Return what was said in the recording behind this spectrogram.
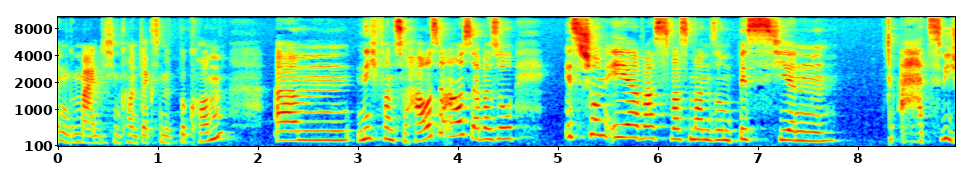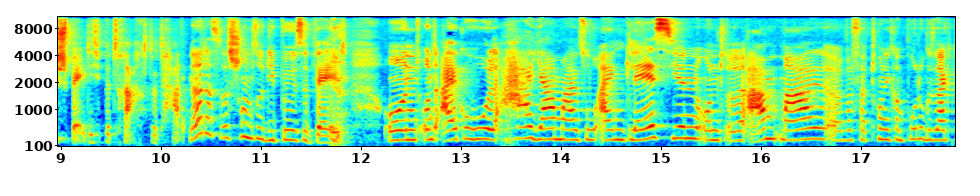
im gemeindlichen Kontext mitbekommen, ähm, nicht von zu Hause aus, aber so ist schon eher was, was man so ein bisschen ah, zwiespältig betrachtet hat. Ne? Das ist schon so die böse Welt. Ja. Und, und Alkohol, ah ja, mal so ein Gläschen und äh, Abendmahl, äh, was hat Toni Campolo gesagt?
